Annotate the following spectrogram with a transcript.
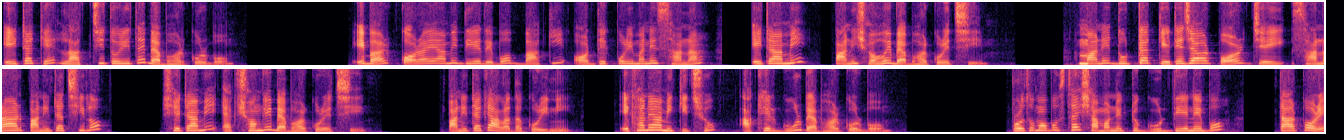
এইটাকে লাচ্ছি তৈরিতে ব্যবহার করব। এবার কড়াইয়ে আমি দিয়ে দেব বাকি অর্ধেক পরিমাণে ছানা। এটা আমি পানি সহই ব্যবহার করেছি। মানে দুধটা কেটে যাওয়ার পর যেই সানা আর পানিটা ছিল, সেটা আমি একসঙ্গে ব্যবহার করেছি। পানিটাকে আলাদা করিনি। এখানে আমি কিছু আখের গুড় ব্যবহার করব। প্রথম অবস্থায় সামান্য একটু গুড় দিয়ে নেব। তারপরে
